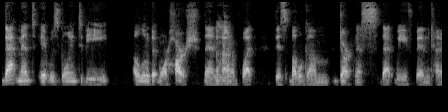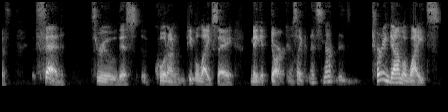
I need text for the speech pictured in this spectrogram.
that meant it was going to be a little bit more harsh than Uh-huh. kind of what this bubblegum darkness that we've been kind of fed through this quote on people like say make it dark and it's like that's not turning down the lights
